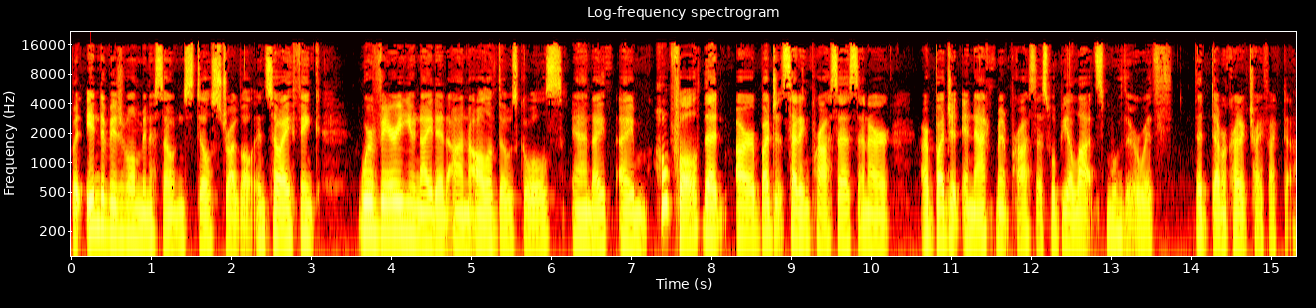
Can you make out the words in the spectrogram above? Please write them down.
but individual Minnesotans still struggle. And so I think we're very united on all of those goals. And I, I'm hopeful that our budget setting process and our our budget enactment process will be a lot smoother with the Democratic trifecta.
